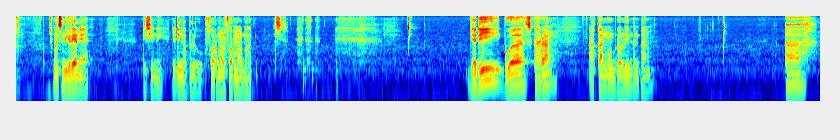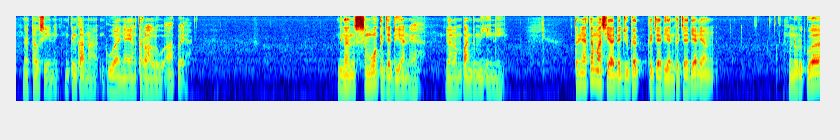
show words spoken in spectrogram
cuman sendirian ya di sini. Jadi nggak perlu formal-formal banget. Jadi gue sekarang akan ngobrolin tentang ah uh, nggak tahu sih ini mungkin karena guanya yang terlalu apa ya dengan semua kejadian ya dalam pandemi ini. Ternyata masih ada juga kejadian-kejadian yang menurut gue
